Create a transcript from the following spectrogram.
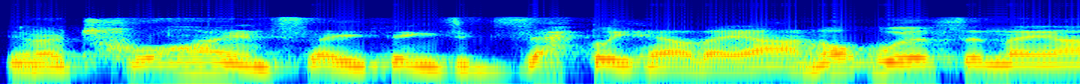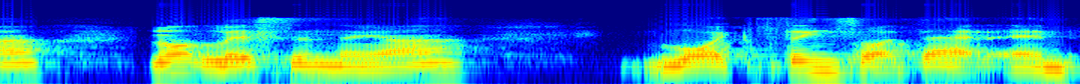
You know, try and say things exactly how they are, not worse than they are, not less than they are, like things like that. And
